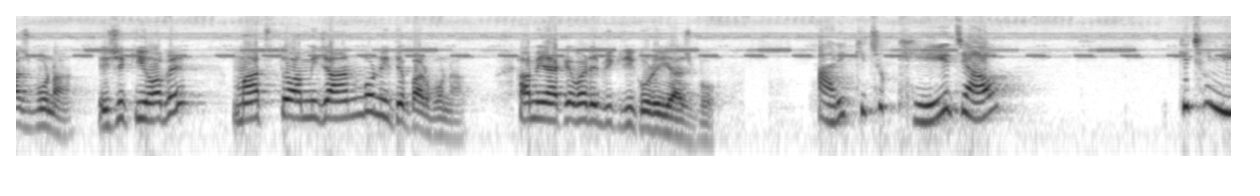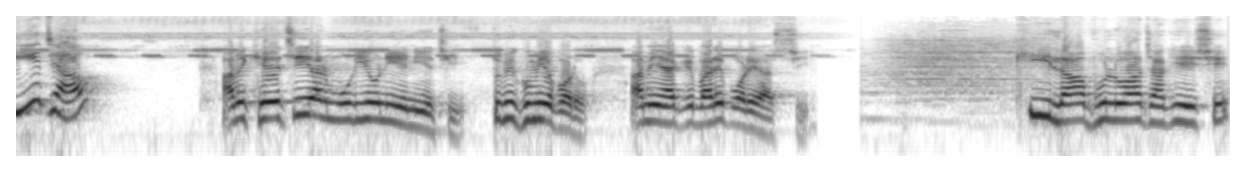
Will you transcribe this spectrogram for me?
আসব না। এসে কি হবে? মাছ তো আমি যা আনব নিতে পারব না। আমি একেবারে বিক্রি করেই আসব। আরে কিছু খেয়ে যাও। কিছু নিয়ে যাও। আমি খেয়েছি আর মুড়িও নিয়ে নিয়েছি। তুমি ঘুমিয়ে পড়ো। আমি একেবারে পরে আসছি। কি লাভ হলো আজ আগে এসে?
